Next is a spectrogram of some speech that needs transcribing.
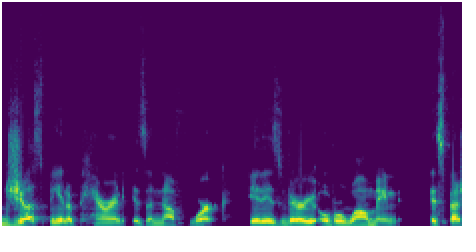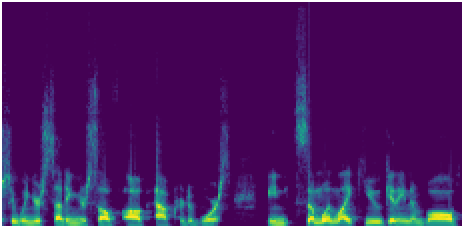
just being a parent is enough work. It is very overwhelming especially when you're setting yourself up after divorce. I mean, someone like you getting involved,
